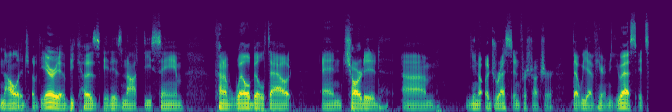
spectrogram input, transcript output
knowledge of the area because it is not the same kind of well built out and charted, um, you know, address infrastructure that we have here in the U.S. It's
